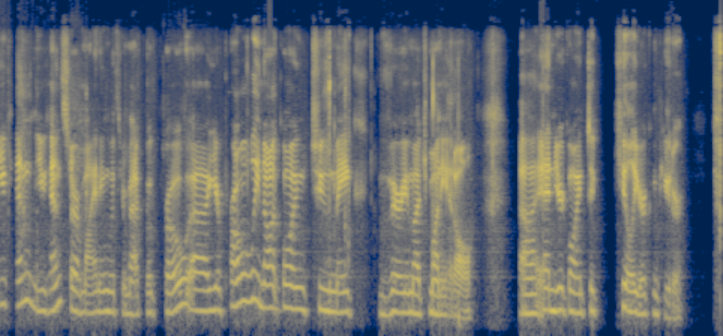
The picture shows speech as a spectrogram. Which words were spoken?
you can you can start mining with your MacBook Pro. Uh, you're probably not going to make very much money at all, uh, and you're going to kill your computer.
